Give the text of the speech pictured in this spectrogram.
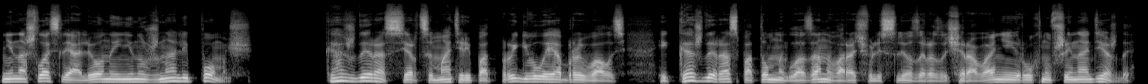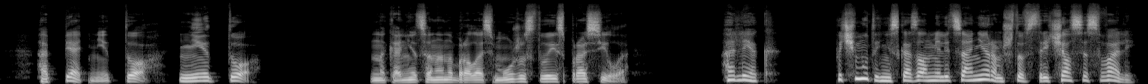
не нашлась ли Алена и не нужна ли помощь. Каждый раз сердце матери подпрыгивало и обрывалось, и каждый раз потом на глаза наворачивались слезы разочарования и рухнувшей надежды. Опять не то, не то. Наконец она набралась мужества и спросила. «Олег, почему ты не сказал милиционерам, что встречался с Валей?»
